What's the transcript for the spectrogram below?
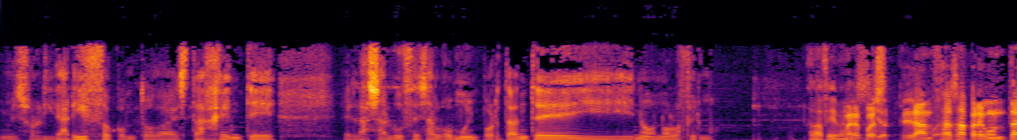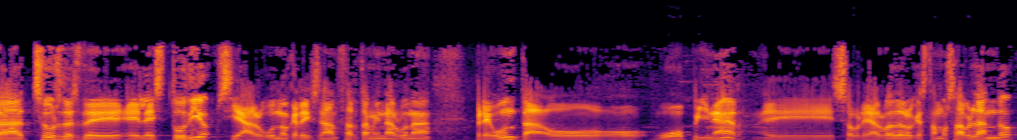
me solidarizo con toda esta gente. La salud es algo muy importante y no, no lo firmo. No Bueno, pues lanza esa pregunta, Chus, desde el estudio. Si alguno queréis lanzar también alguna pregunta o, o- u opinar eh, sobre algo de lo que estamos hablando,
